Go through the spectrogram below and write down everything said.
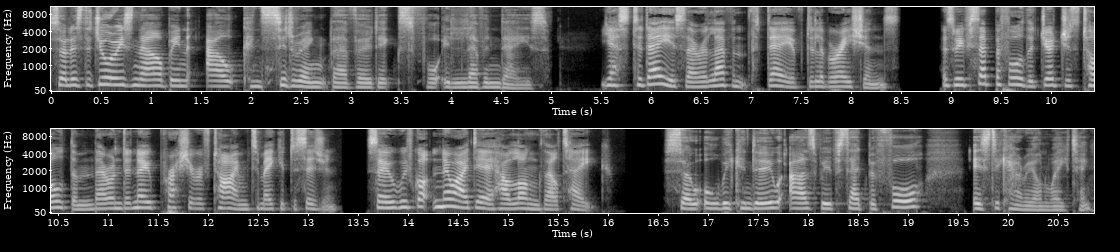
So, Liz, the jury's now been out considering their verdicts for 11 days. Yes, today is their 11th day of deliberations. As we've said before, the judges told them they're under no pressure of time to make a decision, so we've got no idea how long they'll take. So, all we can do, as we've said before, is to carry on waiting.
